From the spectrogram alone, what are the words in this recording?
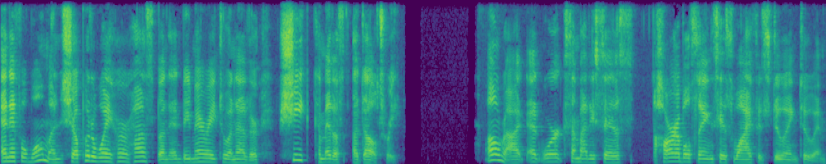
And if a woman shall put away her husband and be married to another, she committeth adultery. All right, at work, somebody says horrible things his wife is doing to him.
